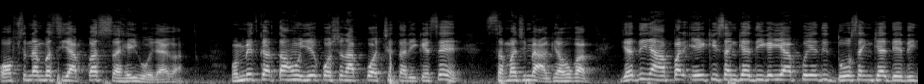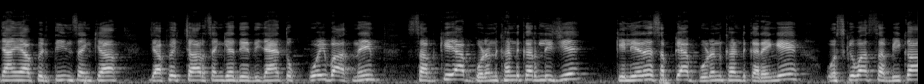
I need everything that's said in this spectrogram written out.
ऑप्शन नंबर सी आपका सही हो जाएगा। उम्मीद करता हूँ ये क्वेश्चन आपको अच्छे तरीके से समझ में आ गया होगा। यदि यहाँ पर एक ही संख्या दी गई है, आपको यदि दो संख्या दे दी जाए या फिर तीन संख्या या फिर चार संख्या दे दी जाए तो कोई बात नहीं, सबके आप गुणनखंड कर लीजिए। क्लियर है? सबके आप गुणनखंड करेंगे, उसके बाद सभी का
